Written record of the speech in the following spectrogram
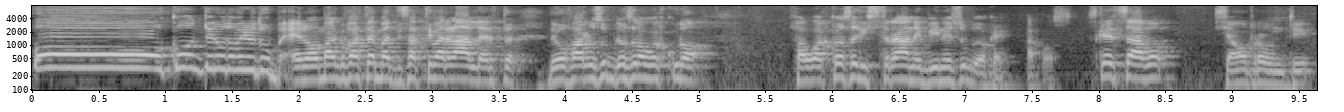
Oh, contenuto per YouTube. E non ho manco fatto a disattivare l'alert. Devo farlo subito, sennò qualcuno fa qualcosa di strano e viene subito. Ok, a posto. Scherzavo. Siamo pronti.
